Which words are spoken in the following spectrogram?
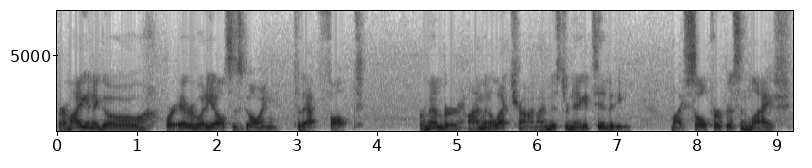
or am I going to go where everybody else is going to that fault? Remember, I'm an electron, I'm Mr. Negativity. My sole purpose in life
